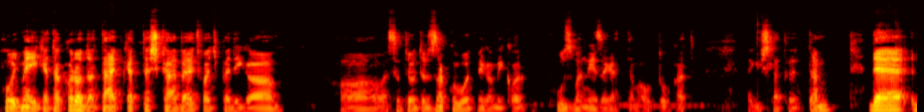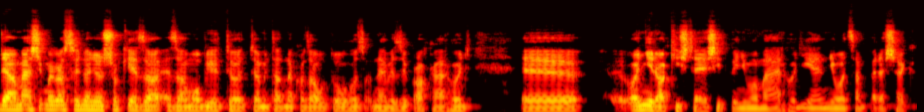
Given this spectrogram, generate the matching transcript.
hogy melyiket akarod, a Type 2-es kábelt, vagy pedig a, a, ezt a töltőt, az akkor volt még, amikor 20-ban nézegettem autókat meg is lepődtem. De, de a másik meg az, hogy nagyon sok ez a, ez a mobil töltő, amit adnak az autóhoz, nevezük akárhogy, ö, annyira kis teljesítményű ma már, hogy ilyen 8 amperesek,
